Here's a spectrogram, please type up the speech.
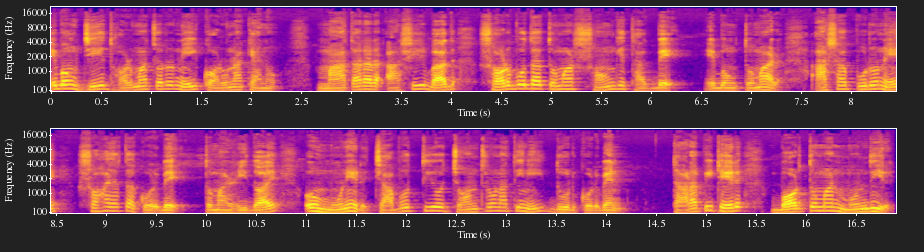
এবং যে ধর্মাচরণেই করো না কেন, মা তারার আশীর্বাদ সর্বদা তোমার সঙ্গে থাকবে এবং তোমার আশা পূরণে সহায়তা করবে। তোমার হৃদয় ও মনের যাবতীয় যন্ত্রণা তিনি দূর করবেন। তারাপীঠের বর্তমান মন্দির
